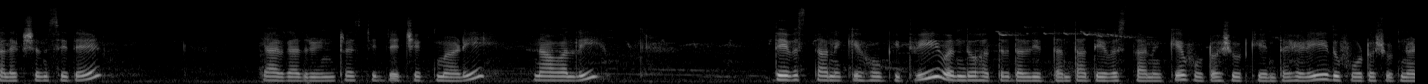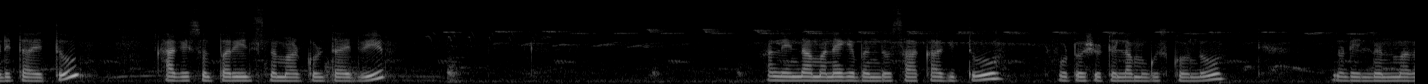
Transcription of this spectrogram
ಕಲೆಕ್ಷನ್ಸ್ ಇದೆ. ಯಾರಿಗಾದರೂ ಇಂಟ್ರೆಸ್ಟ್ ಇದ್ದರೆ ಚೆಕ್ ಮಾಡಿ. ನಾವಲ್ಲಿ ದೇವಸ್ಥಾನಕ್ಕೆ ಹೋಗಿದ್ವಿ. ಒಂದು ಹತ್ತಿರದಲ್ಲಿದ್ದಂಥ ದೇವಸ್ಥಾನಕ್ಕೆ ಫೋಟೋಶೂಟ್ಗೆ ಅಂತ ಹೇಳಿ ಇದು ಫೋಟೋಶೂಟ್ ನಡೀತಾ ಇತ್ತು. ಹಾಗೆ ಸ್ವಲ್ಪ ರೀಲ್ಸ್ನ ಮಾಡ್ಕೊಳ್ತಾ ಇದ್ವಿ. ಅಲ್ಲಿಂದ ಮನೆಗೆ ಬಂದು ಸಾಕಾಗಿತ್ತು. ಫೋಟೋಶೂಟ್ ಎಲ್ಲ ಮುಗಿಸ್ಕೊಂಡು. ನೋಡಿ, ಇಲ್ಲಿ ನನ್ನ ಮಗ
